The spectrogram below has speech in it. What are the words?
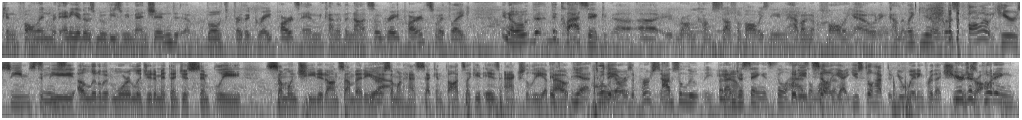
can fall in with any of those movies we mentioned, uh, both for the great parts and kind of the not so great parts. With like, you know, the the classic uh, uh, rom com stuff of always needing to have a falling out and coming like you know But the fallout here seems to be a little bit more legitimate than just simply someone cheated on somebody Yeah. or someone has second thoughts. Like it is actually about yeah, who they are as a person. Absolutely, but You I'm know? just saying it still has But it's a still lot of. yeah. You still have to. You're waiting for that shoe you're just drop. putting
